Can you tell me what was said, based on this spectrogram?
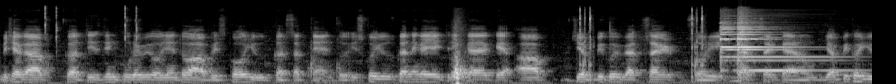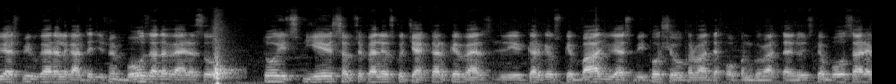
बेशक आपका तीस दिन पूरे भी हो जाए तो आप इसको यूज़ कर सकते हैं। तो इसको यूज़ करने का यही तरीका है कि आप जब भी कोई वेबसाइट सॉरी वेबसाइट कह रहा हूँ, जब भी कोई यूएसबी वगैरह लगाते हैं जिसमें बहुत ज़्यादा वायरस हो तो इस, ये सबसे पहले उसको चेक करके वायरस डिलीट करके, उसके बाद यूएसबी को शो करवाता है ओपन करवाता है। तो इसके बहुत सारे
